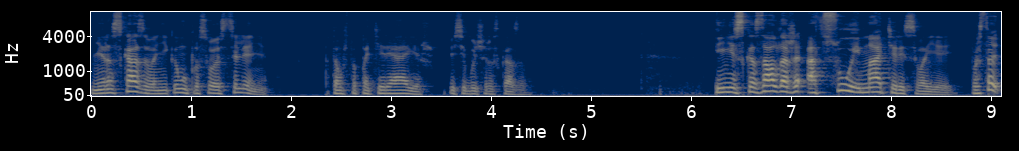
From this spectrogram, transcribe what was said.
Не рассказывай никому про свое исцеление. Потому что потеряешь, если будешь рассказывать. И не сказал даже отцу и матери своей. Представь,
